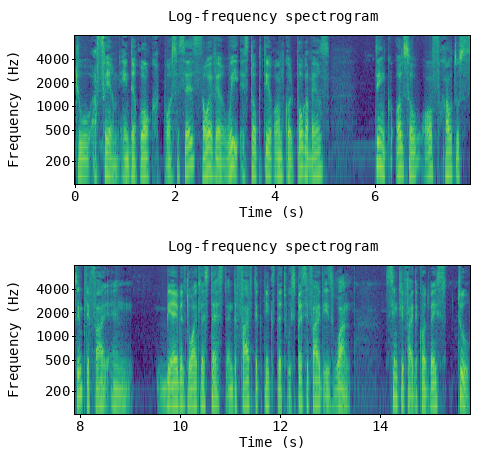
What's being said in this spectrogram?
to affirm in their work processes. However, we as top tier on-call programmers think also of how to simplify and be able to write less tests. And the five techniques that we specified is one, simplify the code base. Two,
